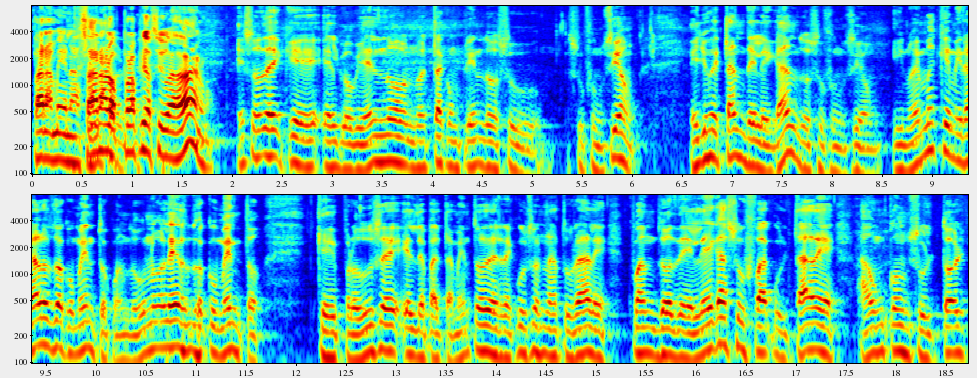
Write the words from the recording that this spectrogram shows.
para amenazar a los propios ciudadanos. Eso de que el gobierno no está cumpliendo su, su función, ellos están delegando su función y no hay más que mirar los documentos. Cuando uno lee los documentos que produce el Departamento de Recursos Naturales, cuando delega sus facultades a un consultor,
